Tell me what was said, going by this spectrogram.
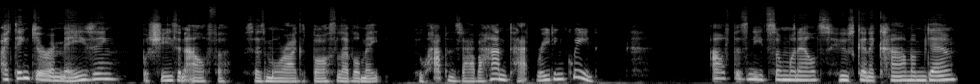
I think you're amazing, but she's an alpha, says Morag's boss level mate who happens to have a hand tat reading Queen. Alphas need someone else who's going to calm him down.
